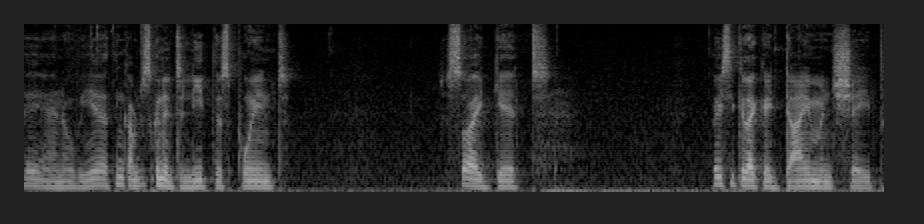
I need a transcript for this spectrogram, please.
Okay and over here I think I'm just going to delete this point just so I get basically like a diamond shape.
